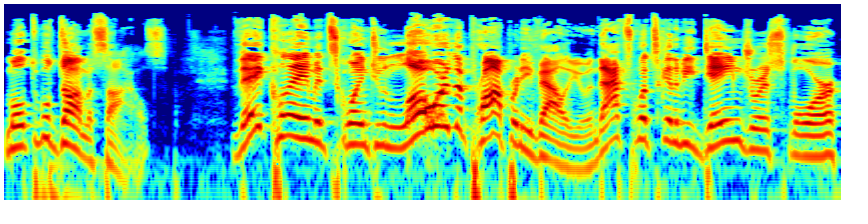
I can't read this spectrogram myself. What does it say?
multiple domiciles, they claim it's going to lower the property value. And that's what's going to be dangerous for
